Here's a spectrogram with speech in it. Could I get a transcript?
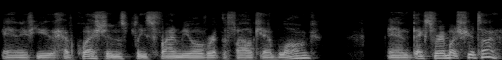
And if you have questions, please find me over at the FileCAB blog. And thanks very much for your time.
